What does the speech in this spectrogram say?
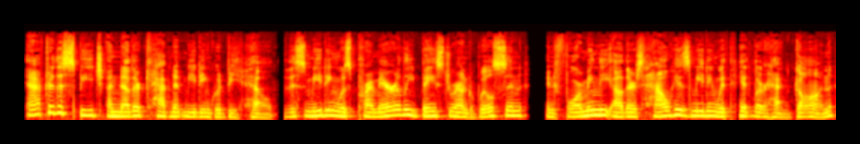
After the speech, another cabinet meeting would be held. This meeting was primarily based around Wilson informing the others how his meeting with Hitler had gone,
